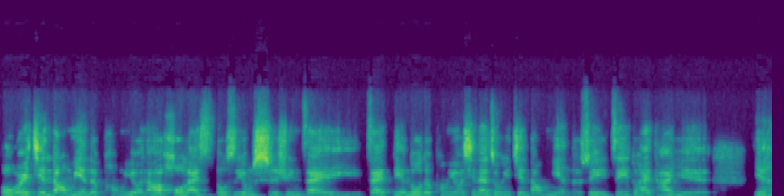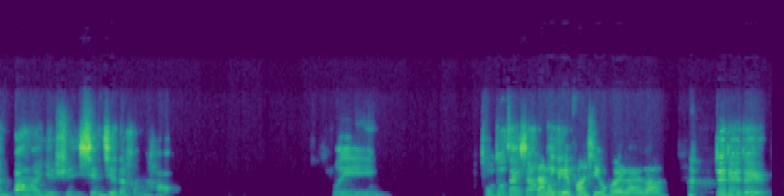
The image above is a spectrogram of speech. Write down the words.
偶尔见到面的朋友，然后后来是都是用视讯在在联络的朋友，现在终于见到面了。所以这一段他也也很棒啊，也衔衔接的很好。所以，我都在想，那你可以放心回来了。对对对，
